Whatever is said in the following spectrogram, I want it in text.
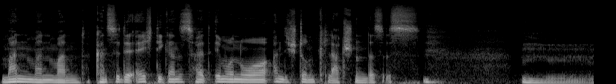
Mann, Mann, Mann, da kannst du dir echt die ganze Zeit immer nur an die Stirn klatschen. Das ist. Mm.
